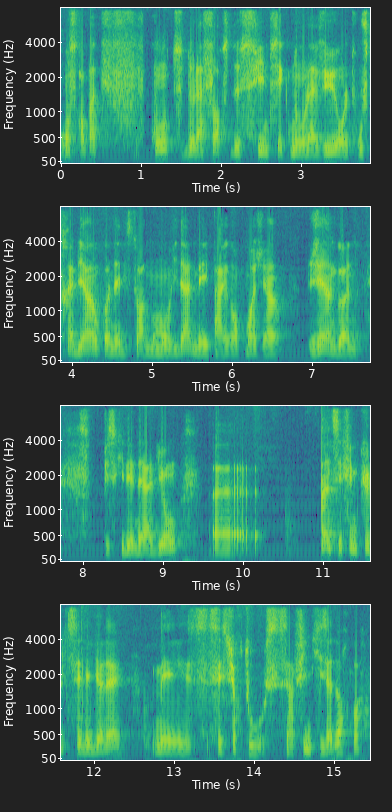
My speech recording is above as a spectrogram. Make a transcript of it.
on se rend pas compte de la force de ce film. C'est que nous, on l'a vu, on le trouve très bien, on connaît l'histoire de Momon Vidal, mais par exemple, moi, j'ai un, j'ai un gone, puisqu'il est né à Lyon. Euh, un de ses films cultes, c'est Les Lyonnais, mais c'est surtout, c'est un film qu'ils adorent, quoi.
